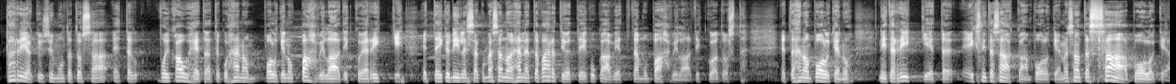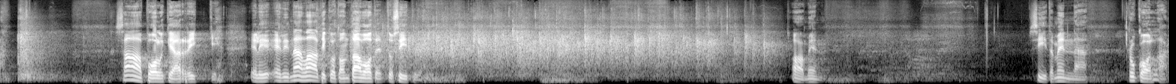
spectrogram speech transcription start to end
Tarja kysyi multa tuossa, että voi kauheata, että kun hän on polkenut pahvilaatikkoja rikki, etteikö niille saa, kun mä sanoin hänelle, että vartio, että ei kukaan vie tätä mun pahvilaatikkoa tuosta. Että hän on polkenut niitä rikki, että eikö niitä saakaan polkea. Mä sanoin, että saa polkea. Saa polkea rikki. Eli, eli nämä laatikot on tavoitettu siitä. Amen. Siitä mennään. Rukoillaan.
